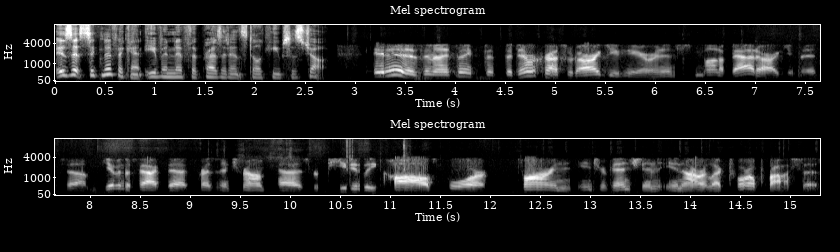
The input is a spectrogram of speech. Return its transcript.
is it significant even if the president still keeps his job? It is, and I think that the Democrats would argue here, and it's not a bad argument, um, given the fact that President Trump has repeatedly called for foreign intervention in our electoral process,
